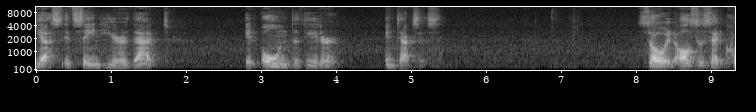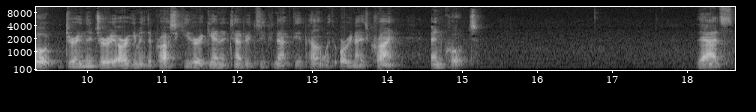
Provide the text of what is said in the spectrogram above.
Yes, it's saying here that it owned the theater in Texas. So it also said, quote, during the jury argument, the prosecutor again attempted to connect the appellant with organized crime, end quote. That's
